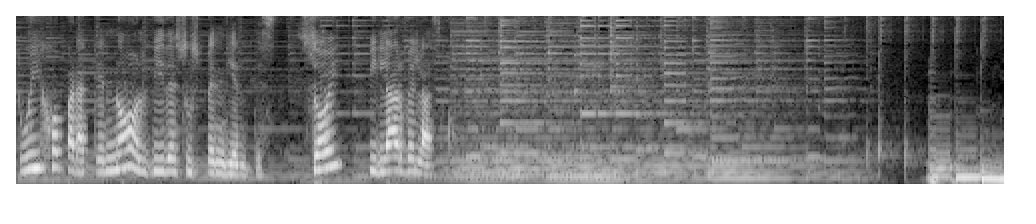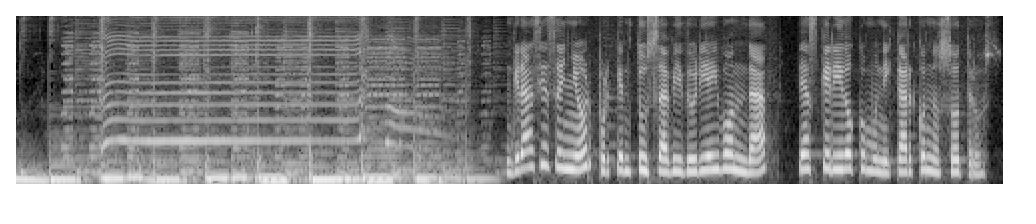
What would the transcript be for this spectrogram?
tu hijo para que no olvide sus pendientes. Soy Pilar Velasco. Gracias Señor porque en tu sabiduría y bondad te has querido comunicar con nosotros.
